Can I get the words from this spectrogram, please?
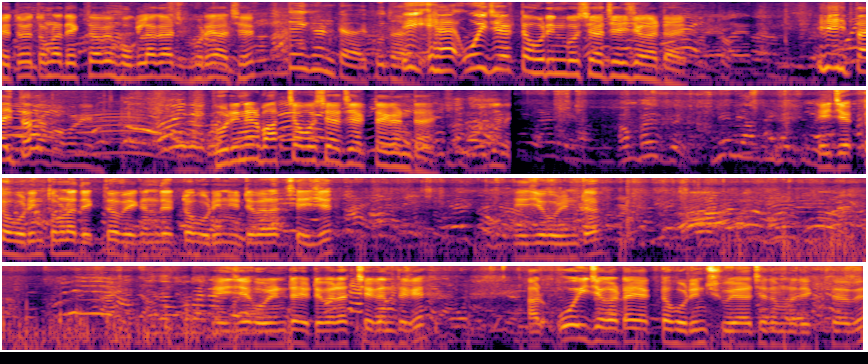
ভেতরে তোমরা দেখতে পাবে হোগলা গাছ ভরে আছে। এইখানটায় কোথায়? এই হ্যাঁ ওই যে একটা হরিণ বসে আছে এই জায়গাটায়। এই তাই তো? হরিণের বাচ্চা বসে আছে একটা এখানটায়। এই যে একটা হরিণ তোমরা দেখতে হবে এখান থেকে একটা হরিণ হেঁটে বেড়াচ্ছে, এই যে। এই যে হরিণটা। এই যে হরিণটা হেঁটে বেড়াচ্ছে এখান থেকে। আর ওই জায়গাটায় একটা হরিণ শুয়ে আছে, তোমরা দেখতে হবে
